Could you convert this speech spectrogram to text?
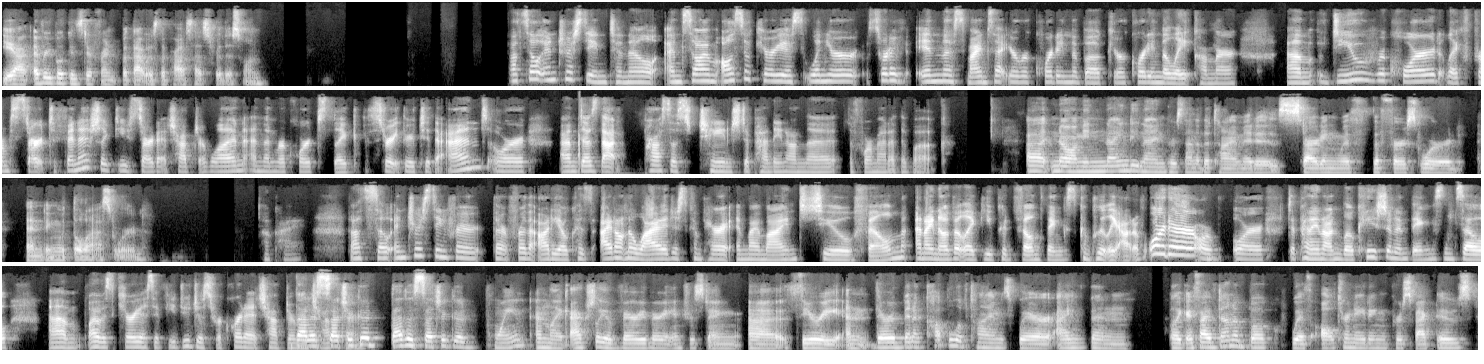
yeah, every book is different, but that was the process for this one. That's so interesting to know. And so I'm also curious when you're sort of in this mindset, you're recording the book, you're recording the latecomer. Um, do you record like from start to finish? Like, do you start at chapter one and then record like straight through to the end? Or um, does that process change depending on the, the format of the book? Uh, no, I mean, 99% of the time it is starting with the first word ending with the last word. Okay. That's so interesting for the for the audio cuz I don't know why I just compare it in my mind to film and I know that like you could film things completely out of order or or depending on location and things and so um I was curious if you do just record it chapter That is chapter. such a good that is such a good point and like actually a very very interesting uh theory and there have been a couple of times where I've been like if I've done a book with alternating perspectives.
